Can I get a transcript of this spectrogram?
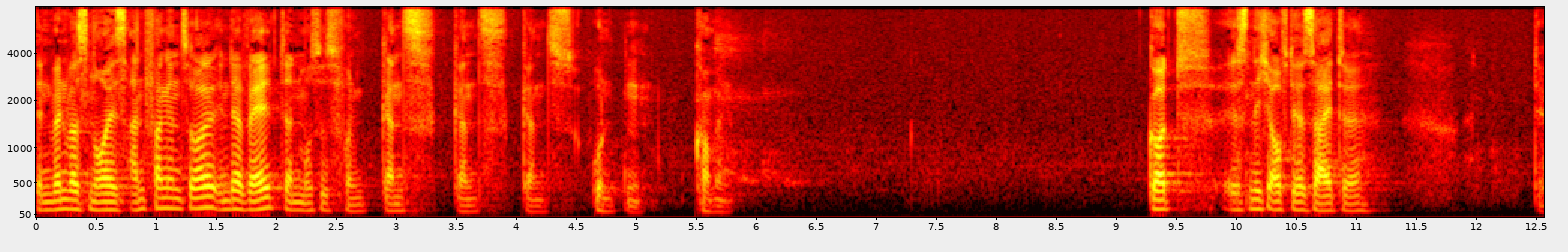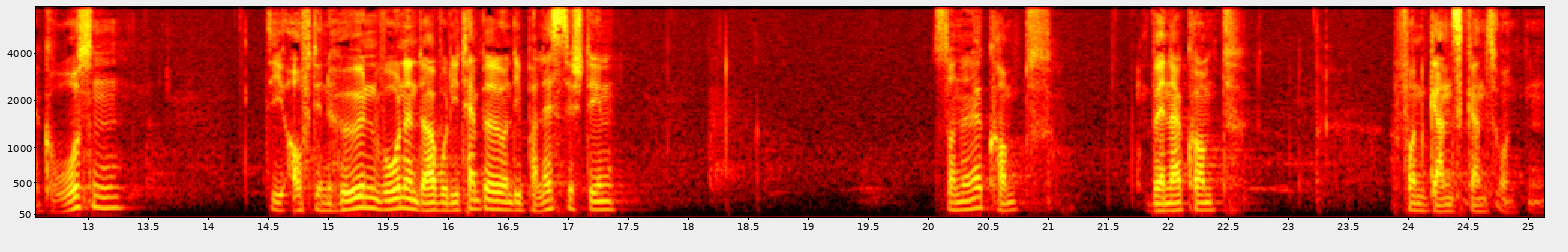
Denn wenn was Neues anfangen soll in der Welt, dann muss es von ganz, ganz, ganz unten kommen. Gott ist nicht auf der Seite der Großen, die auf den Höhen wohnen, da wo die Tempel und die Paläste stehen, sondern er kommt, wenn er kommt, von ganz, ganz unten.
